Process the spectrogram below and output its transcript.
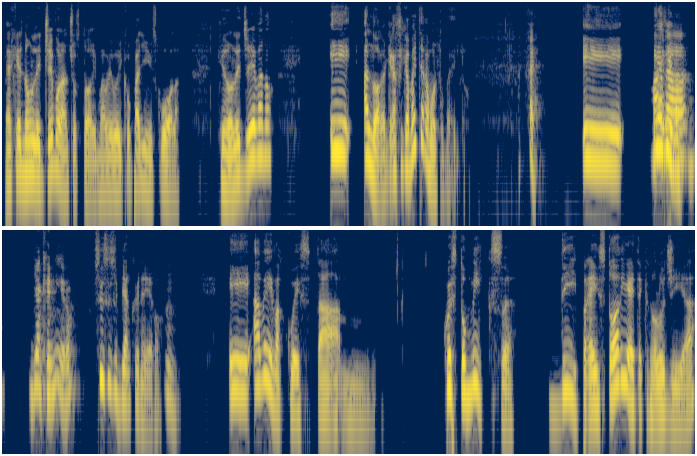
perché non leggevo Lancio Story, ma avevo i compagni di scuola che lo leggevano, e allora, graficamente era molto bello. Eh, E, ma e era aveva... bianco e nero? Sì, sì, sì, bianco e nero. Mm. E aveva questa... mh, questo mix di preistoria e tecnologia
